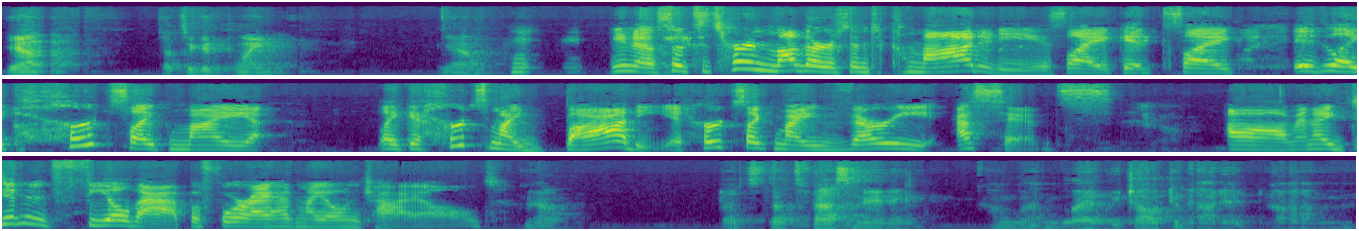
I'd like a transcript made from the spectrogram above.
yeah, that's a good point. Yeah. You know, so to turn mothers into commodities, like it's like, it like hurts like my, like it hurts my body. It hurts like my very essence um, and I didn't feel that before I had my own child. No, that's that's fascinating. I'm, I'm glad we talked about it. Um,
